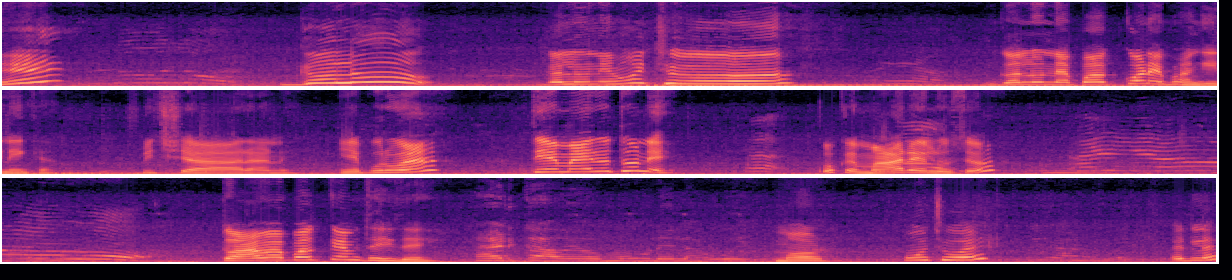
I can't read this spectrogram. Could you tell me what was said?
હે? ગલુ? ગલુ ને હું છું? ગલુ ને પગ કોણે ભાંગી નાખ્યા? બિચારાને. એ પૂર્વા? તે માર્યું તું ને? ઓકે મારેલું છે. તો આવા પગ કેમ થઈ જાય? હાડકા હોય મોડેલા હોય. મળ શું હોય એટલે?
